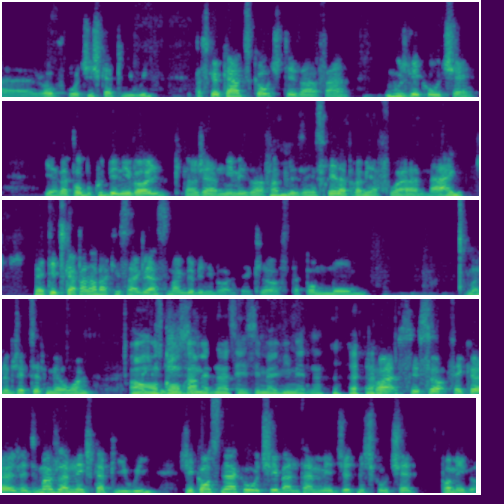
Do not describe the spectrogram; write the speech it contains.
Euh, je vais vous coacher jusqu'à Pee-Wee. Parce que quand tu coaches tes enfants, où je les coachais, il n'y avait pas beaucoup de bénévoles. Puis quand j'ai amené mes enfants pour les inscrire la première fois à MAG, ben, es-tu capable d'embarquer la glace, il manque de bénévoles. Que là, c'était pas mon, mon objectif numéro un. On, on se comprend maintenant, c'est ma vie maintenant. Ouais, c'est ça. Fait que j'ai dit, moi, je l'ai amené jusqu'à Pee-Wee. J'ai continué à coacher Bantam Midget, mais je coachais pas mes gars.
